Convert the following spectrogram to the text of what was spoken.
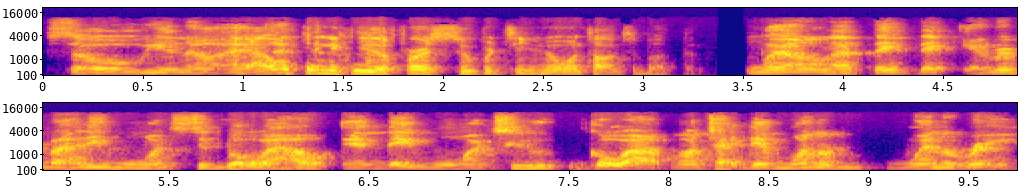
So you know, that I, was technically the first super team. No one talks about them. Well, I think that everybody wants to go out and they want to go out one time. They want to win a ring.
